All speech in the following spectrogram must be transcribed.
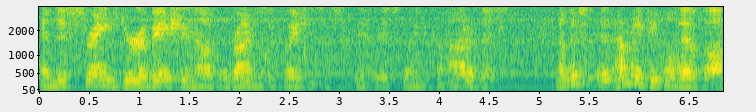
And this strange derivation of Lagrange's equations is, is, is going to come out of this. Now this, uh, how many people have uh,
